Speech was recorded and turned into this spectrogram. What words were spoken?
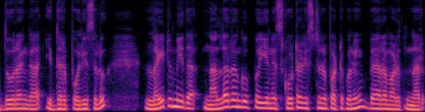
దూరంగా ఇద్దరు పోలీసులు లైటు మీద నల్ల రంగు పోయిన స్కూటరిస్టును పట్టుకుని బేరమాడుతున్నారు.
